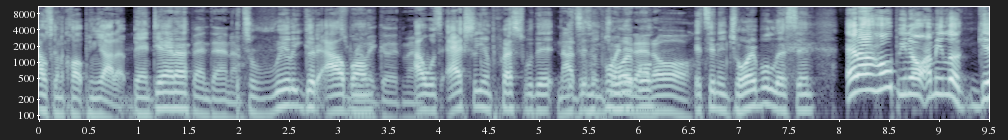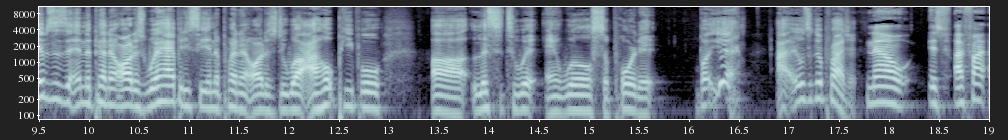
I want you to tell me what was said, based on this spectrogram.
I was gonna call it Pinata. Bandana. Bandana. It's a really good album. really good, man. I was actually impressed with it. Not it's disappointed at all. It's an enjoyable listen. And I hope, you know, I mean, look, Gibbs is an independent artist. We're happy to see independent artists do well. I hope people uh listen to it and we'll support it. But yeah, I, it was a good project. Now, it's I find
